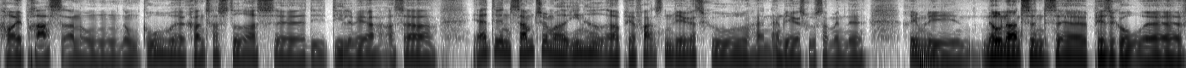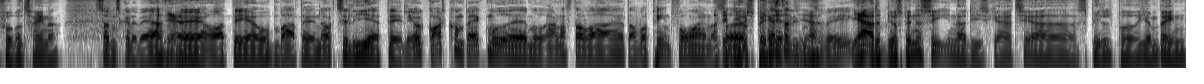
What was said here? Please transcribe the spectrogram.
høje pres og nogle, nogle gode øh, kontraststød også, øh, de, de leverer. Og så, ja, det er en samtømret enhed, og Per Fransen virker sgu, han, han virker sgu som en øh, rimelig no-nonsense, øh, pissegod øh, fodboldtræner. Sådan skal det være, Ja. øh, og det er åbenbart øh, nok til lige at øh, lave et godt comeback mod, øh, mod Randers, der var, der var pænt foran, og, Og det så bliver spændende. kaster de dem ja. tilbage. Ikke? Ja, og det bliver spændende at se, når de skal til at spille på hjemmebanen.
